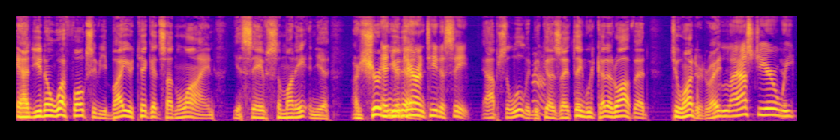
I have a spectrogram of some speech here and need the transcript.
And you know what, folks? If you buy your tickets online, you save some money, and you are sure to And you're get in. guaranteed a seat. Absolutely, because I think we cut it off at 200, right? Last year, we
